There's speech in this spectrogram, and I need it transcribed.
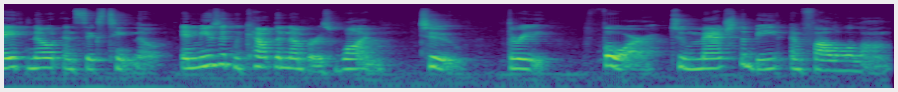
eighth note, and 16th note. In music, we count the numbers one, two, three, four to match the beat and follow along.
